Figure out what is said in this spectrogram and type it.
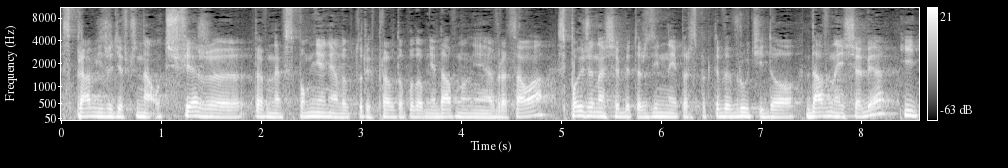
sprawi, że dziewczyna odświeży pewne wspomnienia, do których prawdopodobnie dawno nie wracała, spojrzy na siebie też z innej perspektywy, wróci do dawnej siebie i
